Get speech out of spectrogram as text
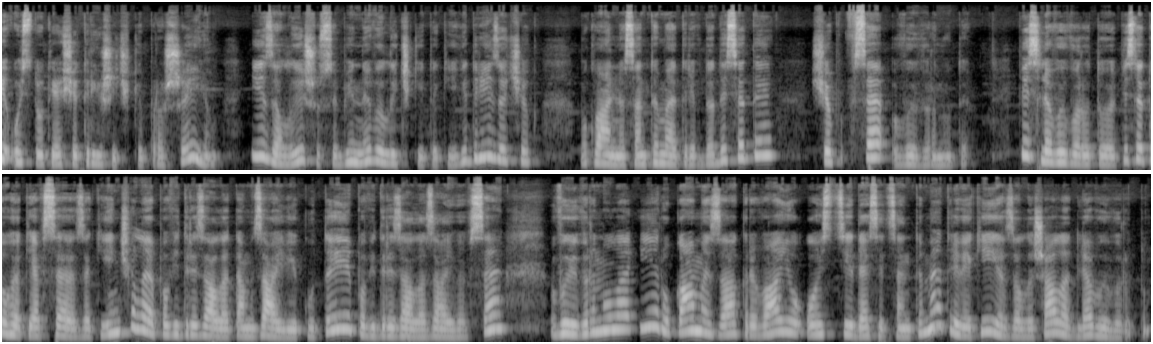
І ось тут я ще трішечки прошию і залишу собі невеличкий такий відрізочок буквально сантиметрів до 10, щоб все вивернути. Після вивороту, після того, як я все закінчила, я повідрізала там зайві кути, повідрізала зайве все, вивернула і руками закриваю ось ці 10 см, які я залишала для вивороту.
